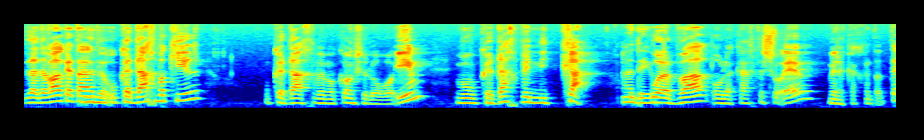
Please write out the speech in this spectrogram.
זה הדבר הקטן הזה, הוא קדח בקיר, הוא קדח במקום שלא רואים, והוא קדח וניקה. מדהים. הוא עבר, הוא לקח את השואב ולקח את התה.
